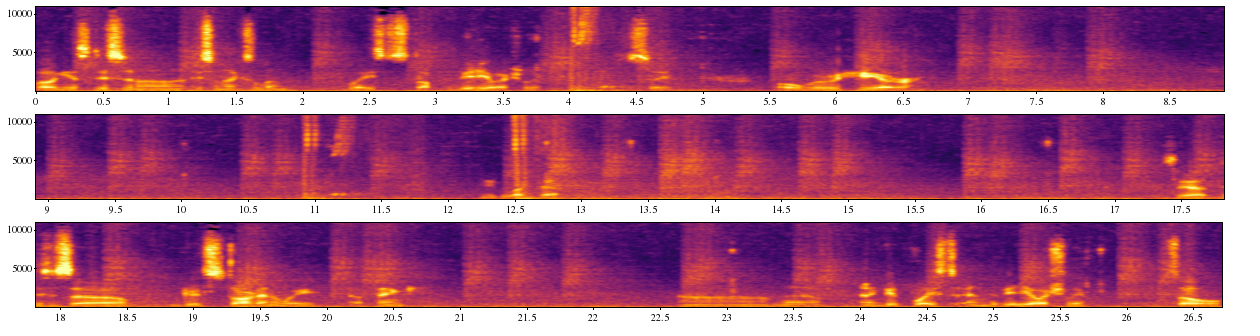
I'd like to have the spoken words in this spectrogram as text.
Well, I guess this is an, uh, is an excellent place to stop the video, actually. Let's see. Over here. Maybe like that. So yeah, this is a good start anyway, I think. And, uh, and a good place to end the video actually. So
